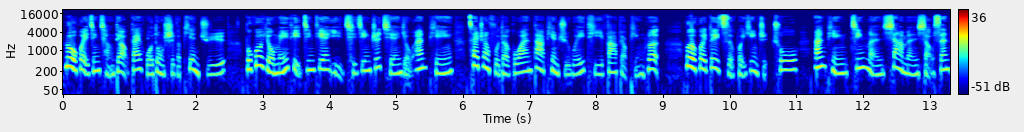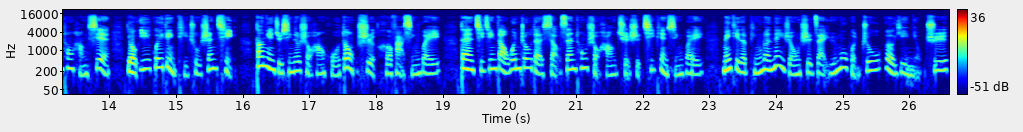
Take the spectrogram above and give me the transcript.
陆会已经强调该活动是个骗局。不过有媒体今天以旗津之前有安平、蔡政府的国安大骗局为题发表评论，陆会对此回应指出，安平、金门、厦门小三通航线有依规定提出申请。当年举行的首航活动是合法行为，但迄今到温州的小三通首航却是欺骗行为。媒体的评论内容是在鱼目混珠、恶意扭曲，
